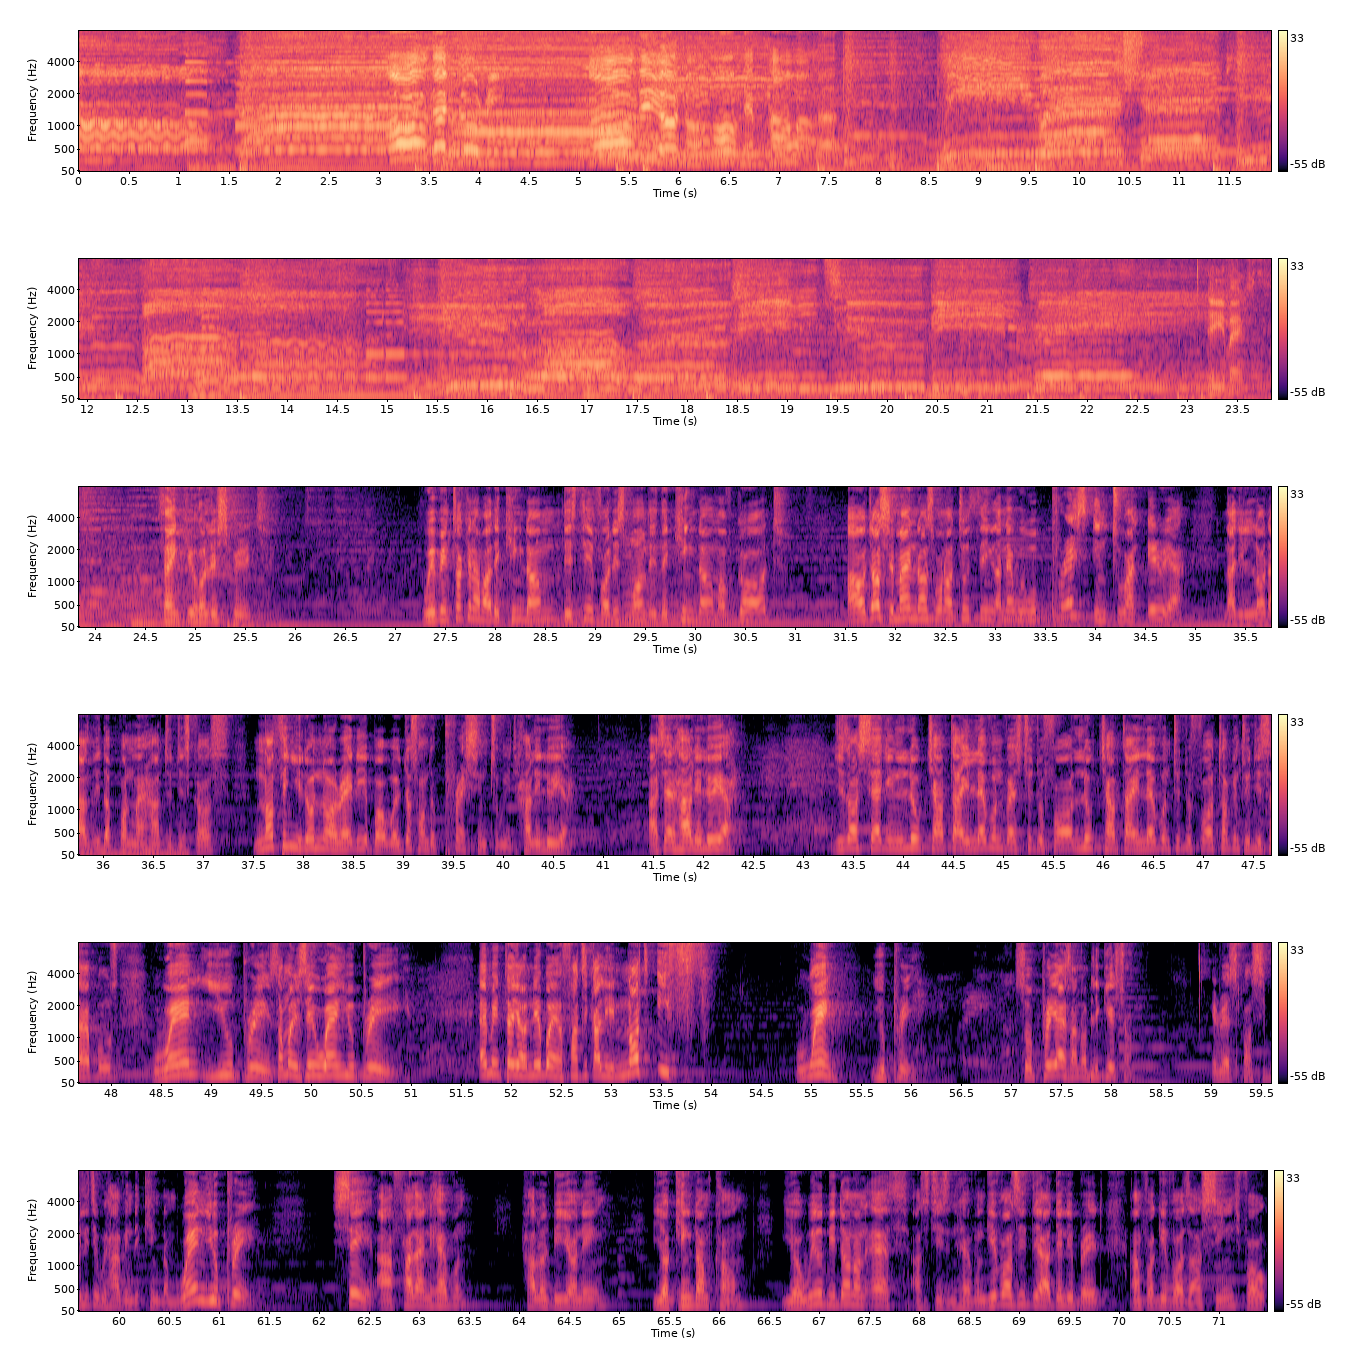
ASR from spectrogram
all. All the glory, all the power. We worship you, our Lord. You are worthy to be praised. Amen. Thank you, Holy Spirit. We've been talking about the kingdom. This theme for this month is the kingdom of God. I'll just remind us one or two things, and then we will press into an area that the Lord has laid upon my heart to discuss. Nothing you don't know already, but we just want to press into it. Hallelujah. I said, Hallelujah. Jesus said in Luke chapter 11, verse 2 to 4, Luke chapter 11, 2 to 4, talking to disciples, when you pray, somebody say, when you pray. Let me tell your neighbor emphatically, not if, when you pray. So prayer is an obligation, a responsibility we have in the kingdom. When you pray, say, Our Father in heaven, hallowed be your name. Your kingdom come. Your will be done on earth as it is in heaven. Give us this day our daily bread and forgive us our sins. For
